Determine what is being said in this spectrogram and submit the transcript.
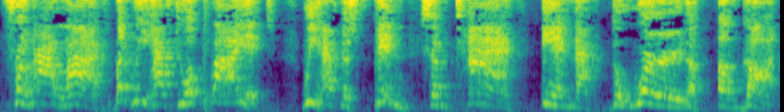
from our lives. But we have to apply it. We have to spend some time in uh, the word of God.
